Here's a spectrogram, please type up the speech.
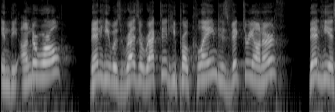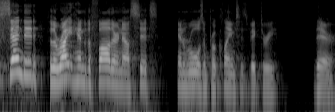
in the underworld. Then he was resurrected. He proclaimed his victory on earth. Then he ascended to the right hand of the Father and now sits and rules and proclaims his victory there.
